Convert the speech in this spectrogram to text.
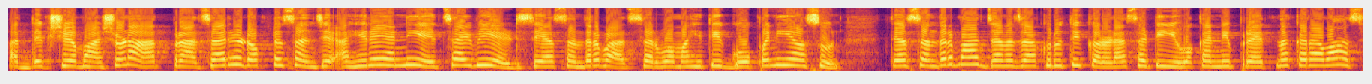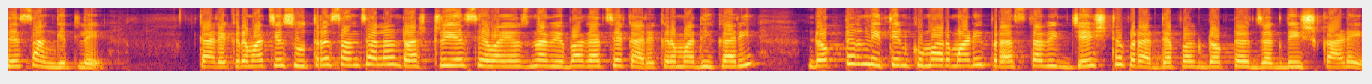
अध्यक्षीय भाषणात प्राचार्य डॉक्टर संजय अहिरे यांनी एच आय व्ही एड्स या संदर्भात सर्व माहिती गोपनीय असून त्या संदर्भात जनजागृती करण्यासाठी युवकांनी प्रयत्न करावा असे सांगितले. कार्यक्रमाचे सूत्रसंचालन राष्ट्रीय सेवा योजना विभागाचे कार्यक्रमाधिकारी डॉक्टर नितीन कुमार माडी प्रास्ताविक ज्येष्ठ प्राध्यापक डॉक्टर जगदीश काळे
